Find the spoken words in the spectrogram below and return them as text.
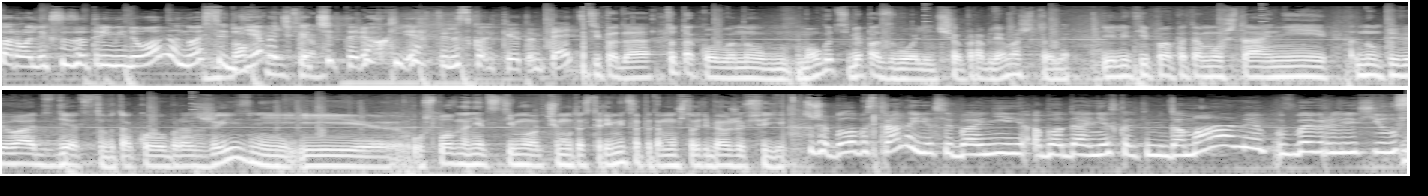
роликсы за 3 миллиона носит Сдохните. девочка 4 лет, или сколько это, 5? Типа, да, что такого, ну, могут себе позволить, что, проблема, что ли? Или, типа, потому что они, ну, прививают с детства такой образ жизни, и, условно, нет стимула к чему-то стремиться, потому что у тебя уже все есть. Слушай, было бы странно, если бы они, обладая несколькими домами в Беверли-Хиллз,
